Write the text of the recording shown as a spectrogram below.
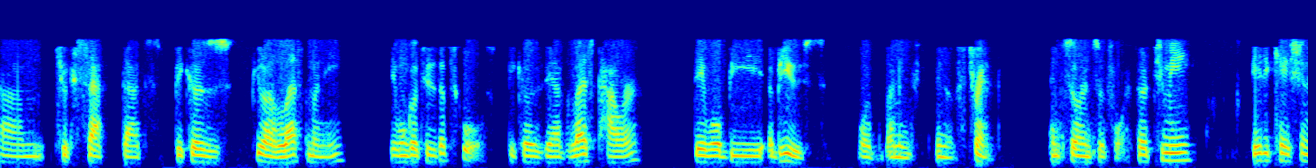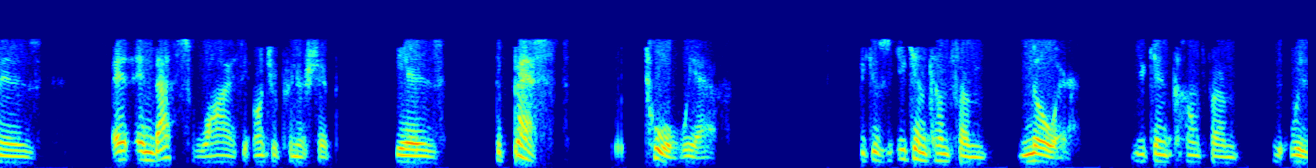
um, to accept that because people have less money, they won't go to the top schools. Because they have less power, they will be abused or I mean, you know, strength and so on and so forth. So to me, education is, and, and that's why the entrepreneurship is the best tool we have. Because you can come from nowhere. You can come from with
